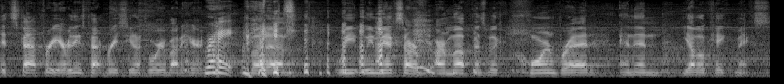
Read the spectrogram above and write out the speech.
it's fat free. Everything's fat free, so you don't have to worry about it here. Right, But right. Um, we we mix our, our muffins with cornbread and then yellow cake mix,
